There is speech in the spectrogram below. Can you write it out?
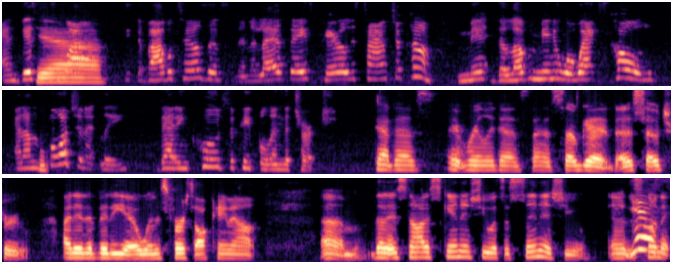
And this yeah. is why the Bible tells us in the last days, perilous times shall come. Men, the love of many will wax cold. And unfortunately, that includes the people in the church. That does. It really does. That is so good. That is so true. I did a video when this first all came out um, that it's not a skin issue; it's a sin issue, and it's gonna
